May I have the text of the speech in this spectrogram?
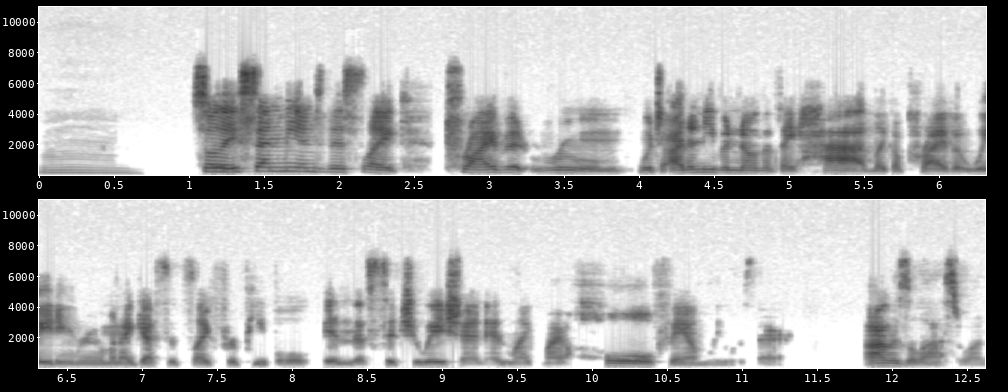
Mm. So they send me into this like private room, which I didn't even know that they had like a private waiting room. And I guess it's like for people in this situation. And like my whole family was there. I was the last one.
